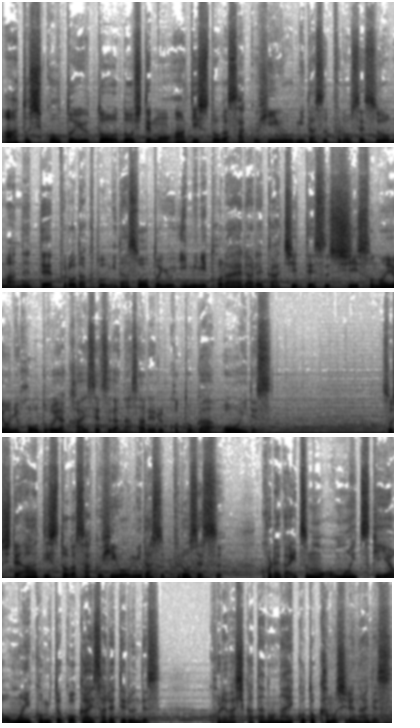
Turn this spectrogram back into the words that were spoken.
アート思考というとどうしてもアーティストが作品を生み出すプロセスを真似てプロダクトを生み出そうという意味に捉えられがちですしそのように報道や解説がなされることが多いです。そしてアーティストが作品を生み出すプロセスこれがいつも思いつきや思い込みと誤解されてるんです。これは仕方のないことかもしれないです。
